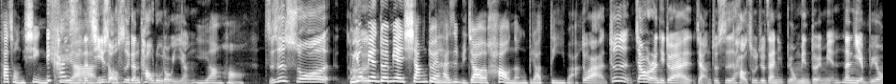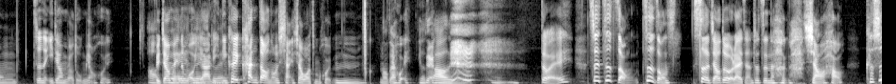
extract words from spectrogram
他从兴趣、啊嗯、一开始的起手式跟套路都一样，一样哈。只是说。不用面对面，相对还是比较耗能比较低吧？嗯、对啊，就是交友软体对来讲，就是好处就在你不用面对面，那你也不用真的一定要秒读秒回，哦、比较没那么压力。你可以看到，然后想一下我要怎么回，嗯，然后再回，有道理。嗯、对，所以这种这种社交对我来讲就真的很消耗。可是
